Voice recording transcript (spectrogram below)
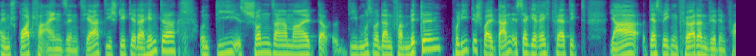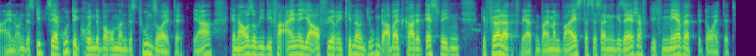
im Sportverein sind? Ja, die steht ja dahinter und die ist schon, sagen wir mal, da, die muss man dann vermitteln politisch, weil dann ist ja gerechtfertigt, ja, deswegen fördern wir den Verein. Und es gibt sehr gute Gründe, warum man das tun sollte. Ja, genauso wie die Vereine ja auch für ihre Kinder- und Jugendarbeit gerade deswegen gefördert werden, weil man weiß, dass das einen gesellschaftlichen Mehrwert bedeutet.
